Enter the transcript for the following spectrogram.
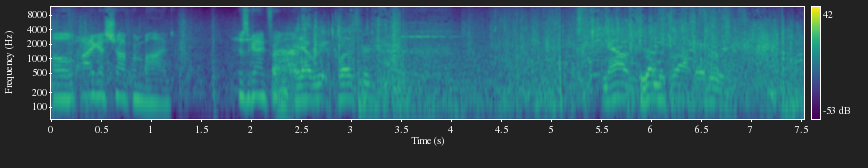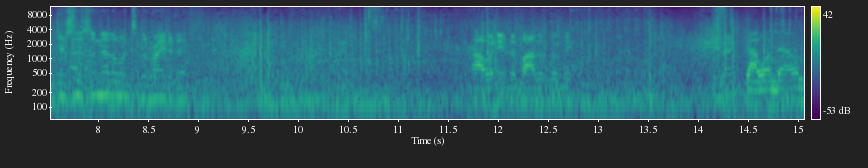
Oh, I got shot from behind. There's a guy in front. And now we're getting clustered. Now He's on this rock right here. There's, there's another one to the right of it. I wouldn't even bother with me. Got one down.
